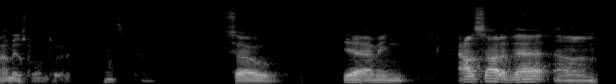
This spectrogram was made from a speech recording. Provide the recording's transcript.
I missed one too. That's okay. So, yeah, I mean, outside of that, um,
